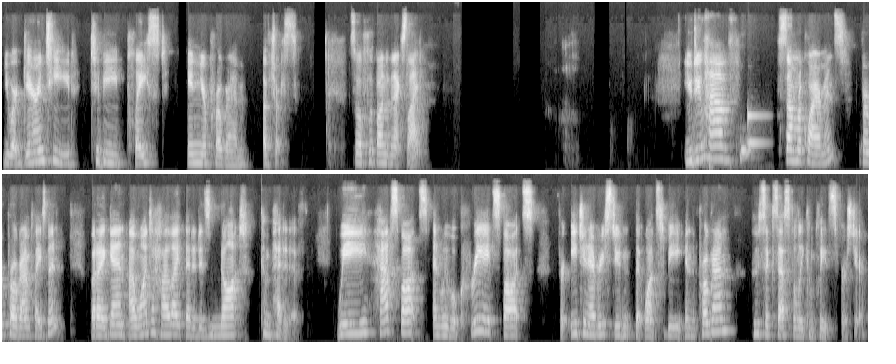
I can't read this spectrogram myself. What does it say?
you are guaranteed to be placed in your program of choice. So we'll flip on to the next slide. You do have some requirements for program placement, but again, I want to highlight that it is not competitive. We have spots and we will create spots for each and every student that wants to be in the program who successfully completes first year.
